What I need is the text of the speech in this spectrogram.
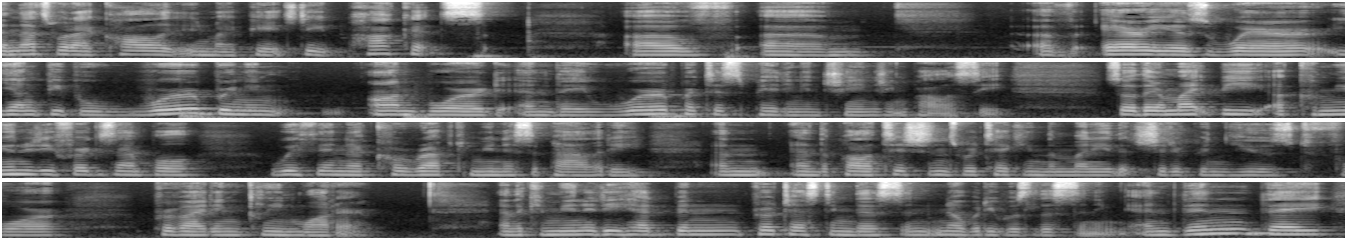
and that's what I call it in my PhD pockets of, um, of areas where young people were bringing on board and they were participating in changing policy. So there might be a community, for example, within a corrupt municipality, and, and the politicians were taking the money that should have been used for providing clean water. And the community had been protesting this, and nobody was listening. And then they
